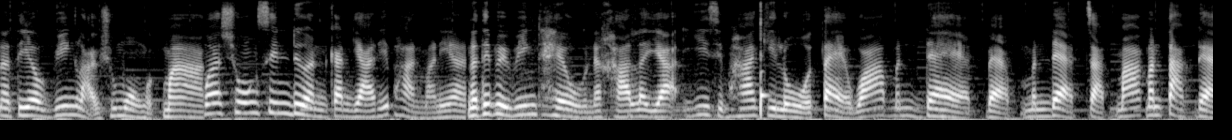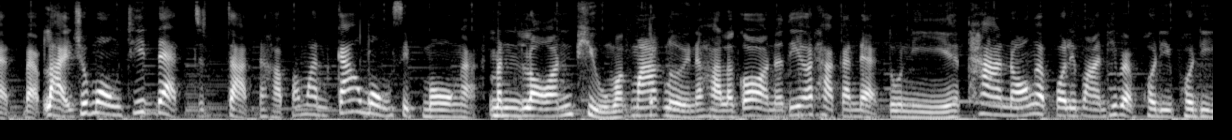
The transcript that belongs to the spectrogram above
นาเตียวิ่งหลายชั่วโมงมากๆว่าช่วงสิ้นเดือนกันยาที่ผ่านมาเนี่ยนาเตียไปวิ่งเทรลนะคะ ระยะ 25 กิโลแต่ว่ามันแดดแบบมันแดดจัดมากมันตากแดดแบบหลายชั่วโมงที่แดดจัดๆนะคะ ประมาณ9โมง10โมงอะ่ะมันร้อนผิวมากๆเลยนะคะ แล้วก็นาตี้ก็ทากันแดดตัวนี้ทาน้องกับปริมาณที่แบบพอดีพอดี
